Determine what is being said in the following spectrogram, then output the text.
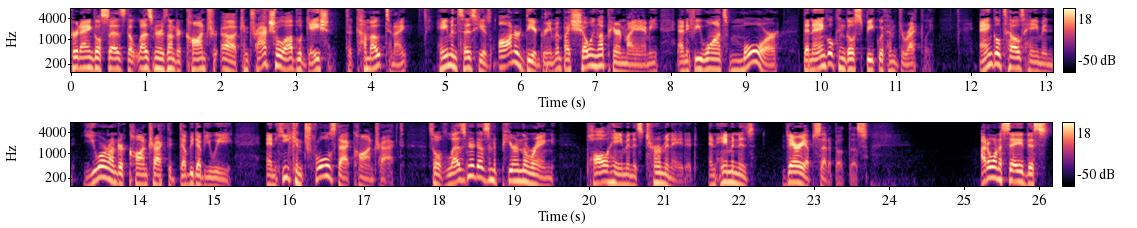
Kurt Angle says that Lesnar is under contra- uh, contractual obligation to come out tonight. Heyman says he has honored the agreement by showing up here in Miami, and if he wants more, then Angle can go speak with him directly. Angle tells Heyman, You are under contract at WWE, and he controls that contract. So if Lesnar doesn't appear in the ring, Paul Heyman is terminated, and Heyman is very upset about this. I don't want to say this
